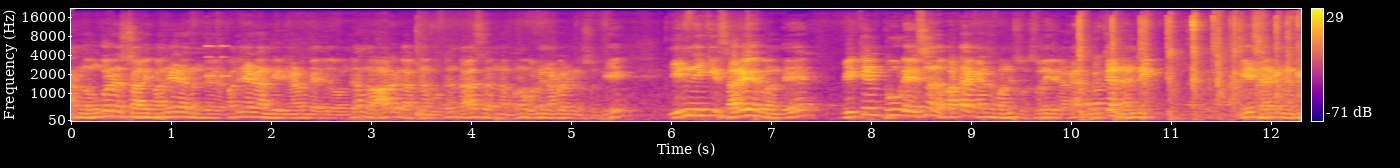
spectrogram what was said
அந்த உங்களுடைய ஸ்டாலின் பதினேழாம் தேதி பதினேழாம் தேதி நடந்த இதில் வந்து அந்த ஆர்டர் காப்பினா கொடுத்து தாசா என்ன பண்ண உடனே நடவடிக்கை சொல்லி இன்னைக்கு சர்வே வந்து வித்தின் டூ டேஸ்ல அந்த பட்டா கேன்சல் பண்ணி சொல்லி- சொல்லியிருக்காங்க. மிக்க நன்றி. ஏ சாருக்கு நன்றி.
